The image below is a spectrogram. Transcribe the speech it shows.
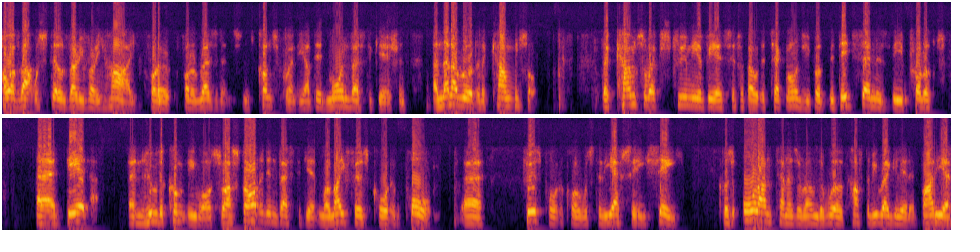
However, that was still very, very high for a, for a residence. And consequently, I did more investigation. And then I wrote to the council. The council were extremely evasive about the technology, but they did send us the product uh, data and who the company was. So I started investigating. Well, my first court of Paul, uh, first protocol was to the FCC because all antennas around the world have to be regulated by the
